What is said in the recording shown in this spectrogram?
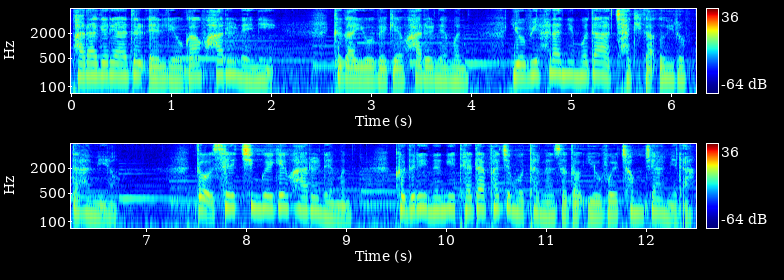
바라겔의 아들 엘리오가 화를 내니 그가 욥에게 화를 내면 욥이 하나님보다 자기가 의롭다 하며 또 세 친구에게 화를 내면 그들이 능히 대답하지 못하면서도 욥을 정죄함이라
